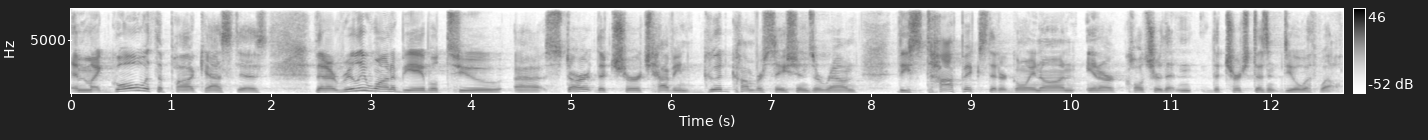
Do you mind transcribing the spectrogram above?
And my goal with the podcast is that I really want to be able to uh, start the church having good conversations around these topics that are going on in our culture that the church doesn't deal with well.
